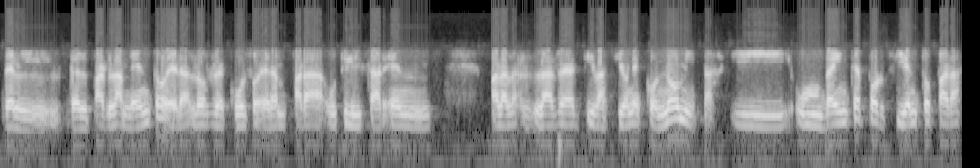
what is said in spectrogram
del, del Parlamento, era, los recursos eran para utilizar en para la, reactivación económica y un 20% para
